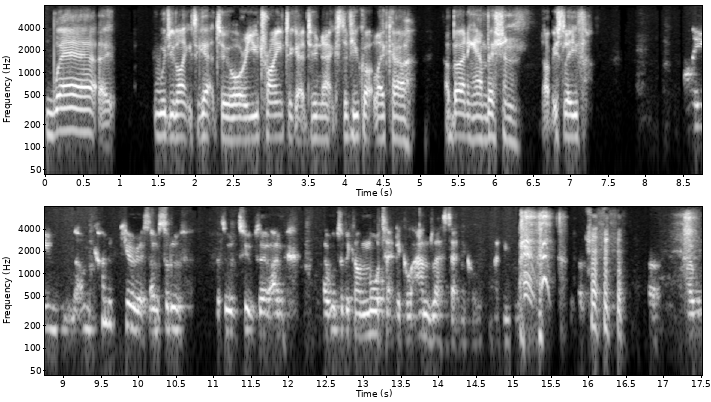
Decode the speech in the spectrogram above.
where uh, would you like to get to, or are you trying to get to next? Have you got like a, a burning ambition up your sleeve? I, I'm kind of curious. I'm sort of sort of two. So I'm I want to become more technical and less technical. I think I,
